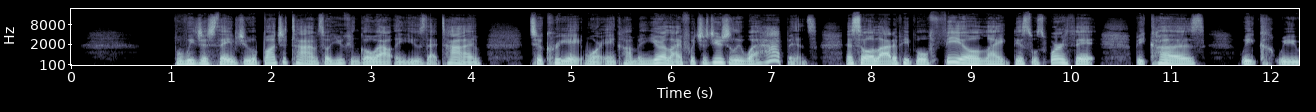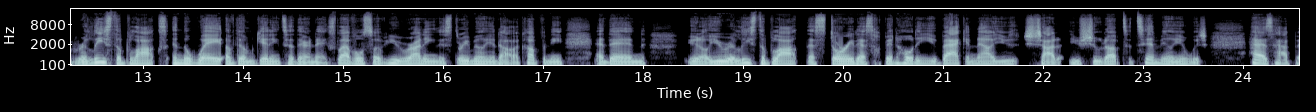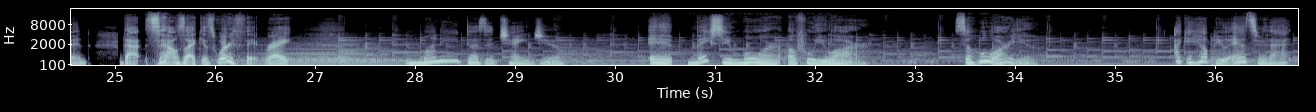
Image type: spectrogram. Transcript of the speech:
But we just saved you a bunch of time so you can go out and use that time to create more income in your life, which is usually what happens. And so a lot of people feel like this was worth it because we we release the blocks in the way of them getting to their next level. So if you're running this three million dollar company and then you know you release the block, that story that's been holding you back, and now you shot you shoot up to 10 million, which has happened. That sounds like it's worth it, right? Money doesn't change you. It makes you more of who you are. So who are you? I can help you answer that.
